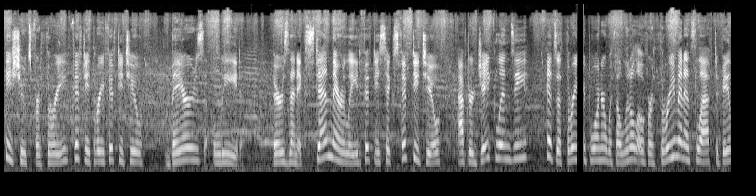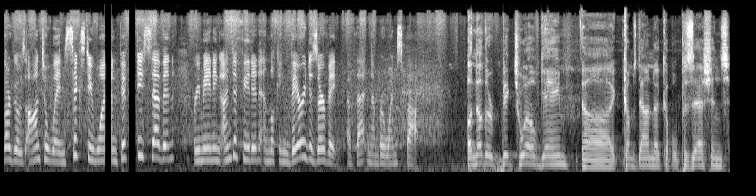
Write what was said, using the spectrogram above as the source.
He shoots for three, 53-52. Bears lead. Bears then extend their lead 56-52 after Jake Lindsey hits a three-pointer with a little over three minutes left. Baylor goes on to win 61-57, remaining undefeated and looking very deserving of that number one spot. Another Big 12 game uh, comes down to a couple possessions,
